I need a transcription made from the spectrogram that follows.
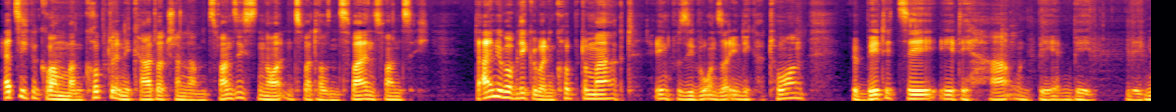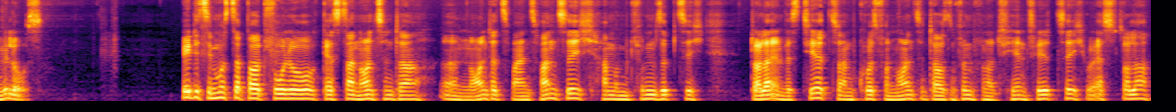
Herzlich willkommen beim Krypto-Indikator-Channel am 20.09.2022. Dein Überblick über den Kryptomarkt inklusive unserer Indikatoren für BTC, ETH und BNB. Legen wir los. BTC Musterportfolio gestern 19.09.22 haben wir mit 75 Dollar investiert zu einem Kurs von 19.544 US-Dollar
